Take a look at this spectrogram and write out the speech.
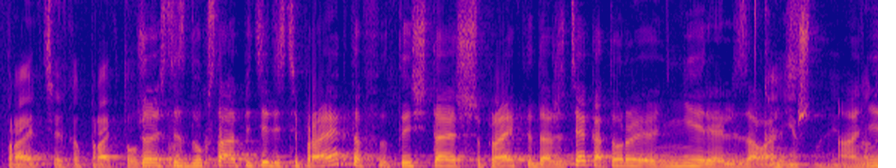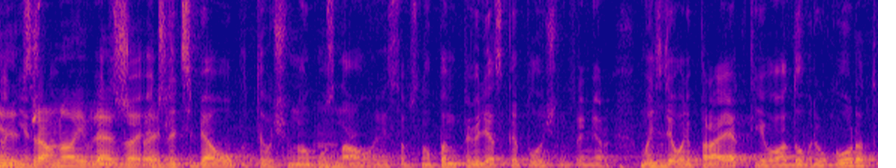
В проекте, как проект тоже. То есть из 250 проектов ты считаешь проекты даже те, которые не реализовались? Конечно. Они конечно. все равно являются Это же, это для тебя опыт, ты очень много узнал. И, собственно, УПМ Павелецкая площадь, например. Мы сделали проект, его одобрил город,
